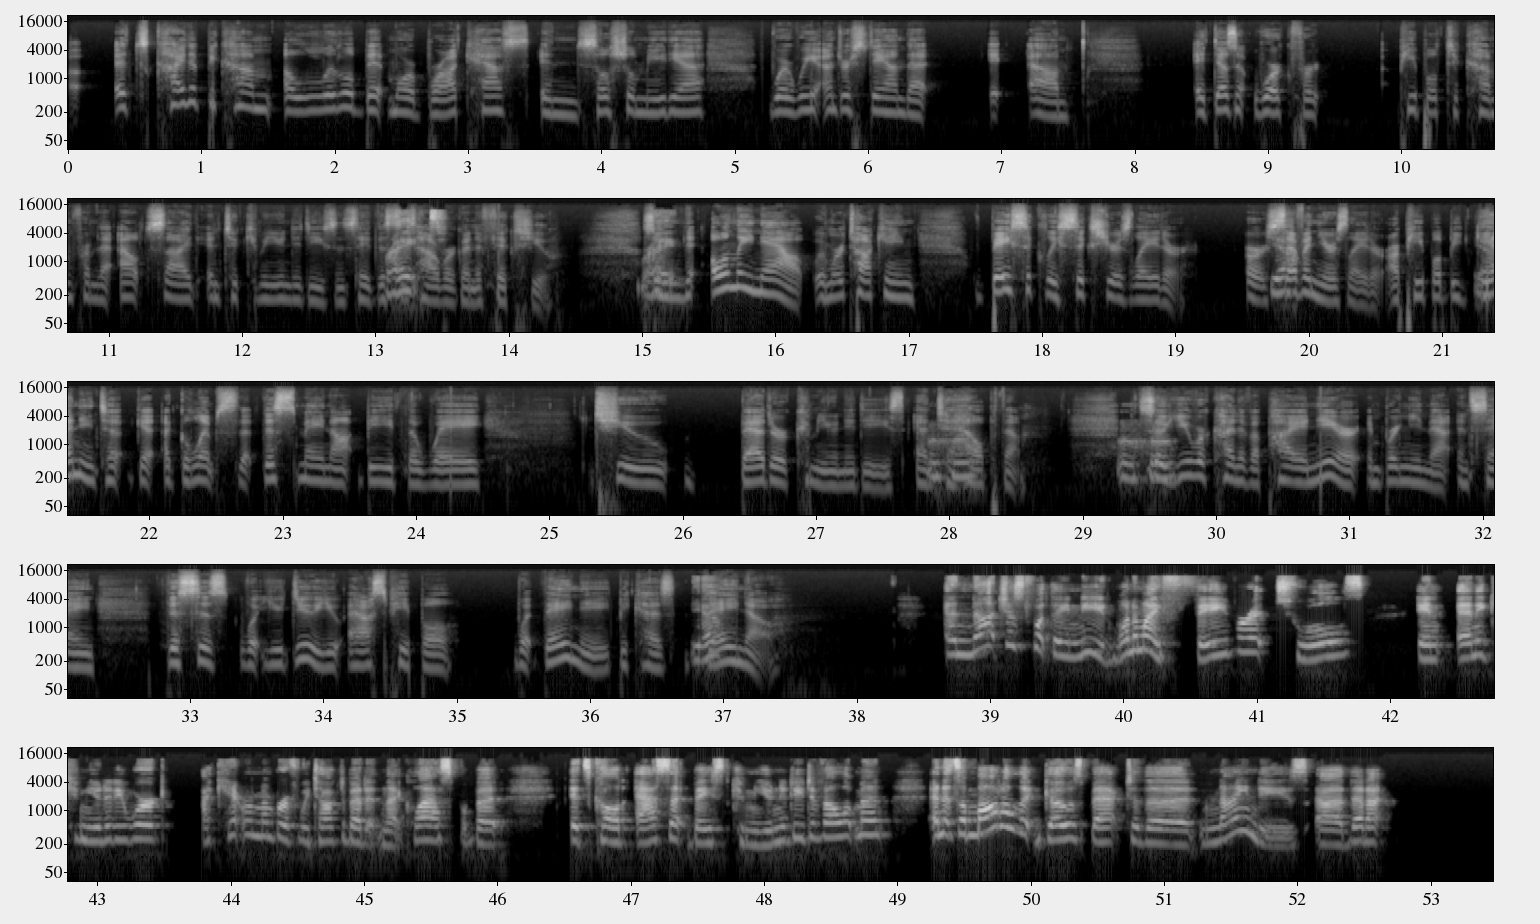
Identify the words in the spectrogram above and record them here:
uh, It's kind of become a little bit more broadcast in social media, where we understand that it, um, it doesn't work for people to come from the outside into communities and say, "This is how we're going to fix you." So Right. n- only now, when we're talking, basically six years later or Yeah. seven years later, are people beginning to get a glimpse that this may not be the way to better communities and to Mhm. help them. And So you were kind of a pioneer in bringing that and saying, "This is what you do. You ask people what they need because Yeah. they know." and not just what they need. One of my favorite tools in any community work. I can't remember if we talked about it in that class, but it's called asset based community development. And it's a model that goes back to the 90s uh, that I,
